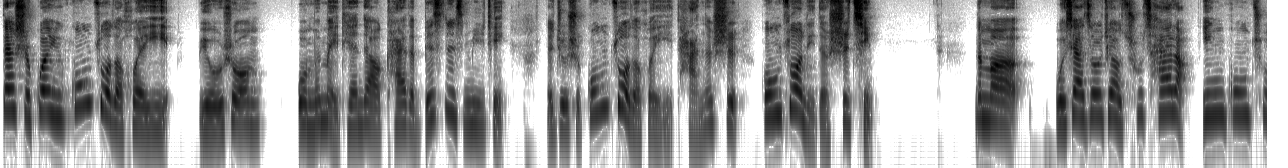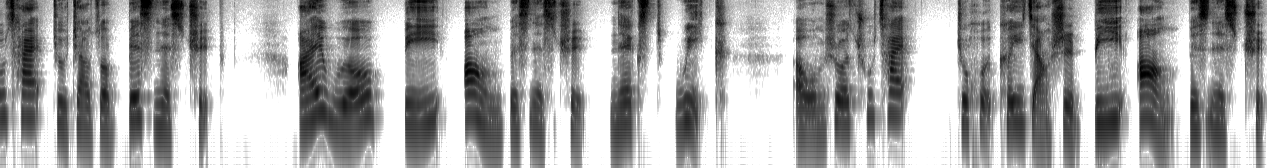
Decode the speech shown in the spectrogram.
但是关于工作的会议，比如说我们每天都要开的 business meeting，那就是工作的会议，谈的是工作里的事情。那么我下周就要出差了，因公出差就叫做 business trip。I will be on business trip next week。呃，我们说出差就会可以讲是 be on business trip。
